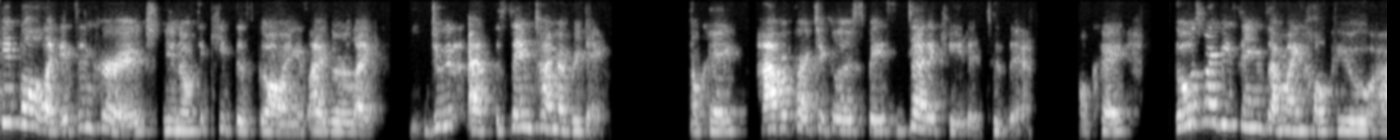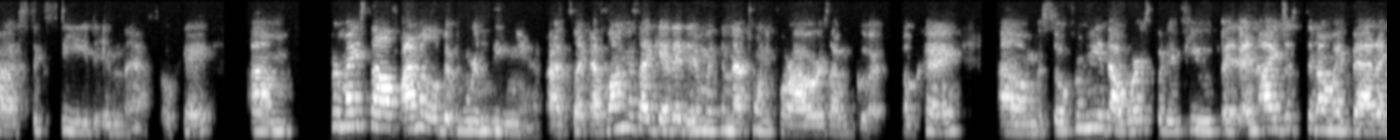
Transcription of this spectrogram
people like it's encouraged, you know, to keep this going. It's either like do it at the same time every day. Okay, have a particular space dedicated to this. Okay, those might be things that might help you uh, succeed in this. Okay, um, for myself, I'm a little bit more lenient. It's like as long as I get it in within that 24 hours, I'm good. Okay. Um, so for me that works. But if you and I just sit on my bed, I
